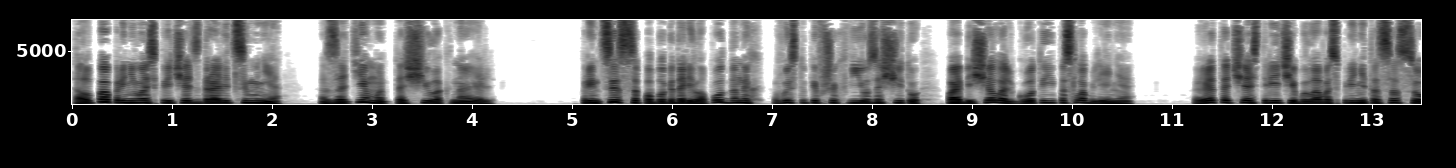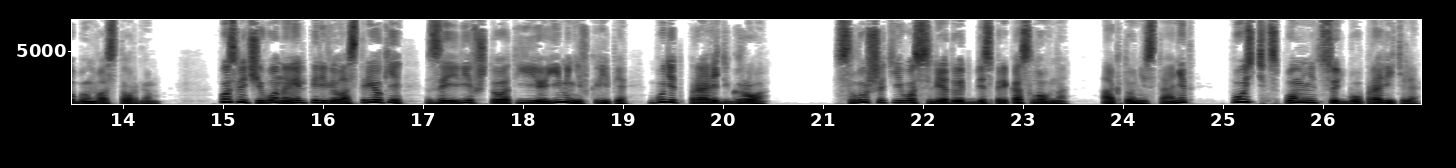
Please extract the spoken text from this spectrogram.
Толпа принялась кричать здравицы мне, а затем оттащила к Наэль. Принцесса поблагодарила подданных, выступивших в ее защиту, пообещала льготы и послабления. Эта часть речи была воспринята с особым восторгом. После чего Наэль перевела стрелки, заявив, что от ее имени в Крипе будет править Гро. Слушать его следует беспрекословно, а кто не станет, пусть вспомнит судьбу правителя.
